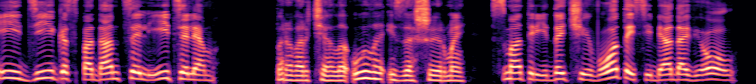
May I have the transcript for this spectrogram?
иди господам целителям!» — проворчала Ула из-за ширмы. «Смотри, до чего ты себя довел!»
